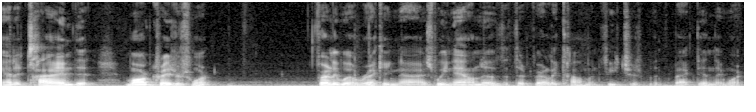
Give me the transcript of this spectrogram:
at a time that maar craters weren't fairly well recognized. We now know that they're fairly common features, but back then they weren't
